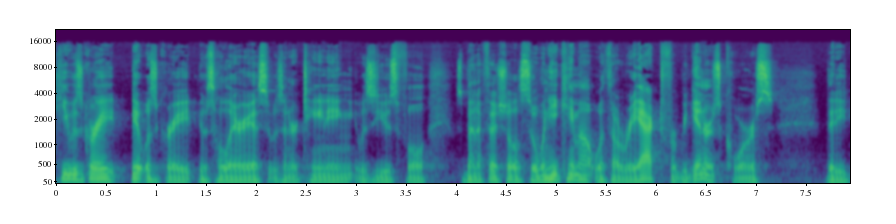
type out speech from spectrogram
he was great. It was great. It was hilarious. It was entertaining. It was useful. It was beneficial. So when he came out with a React for Beginners course that he,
